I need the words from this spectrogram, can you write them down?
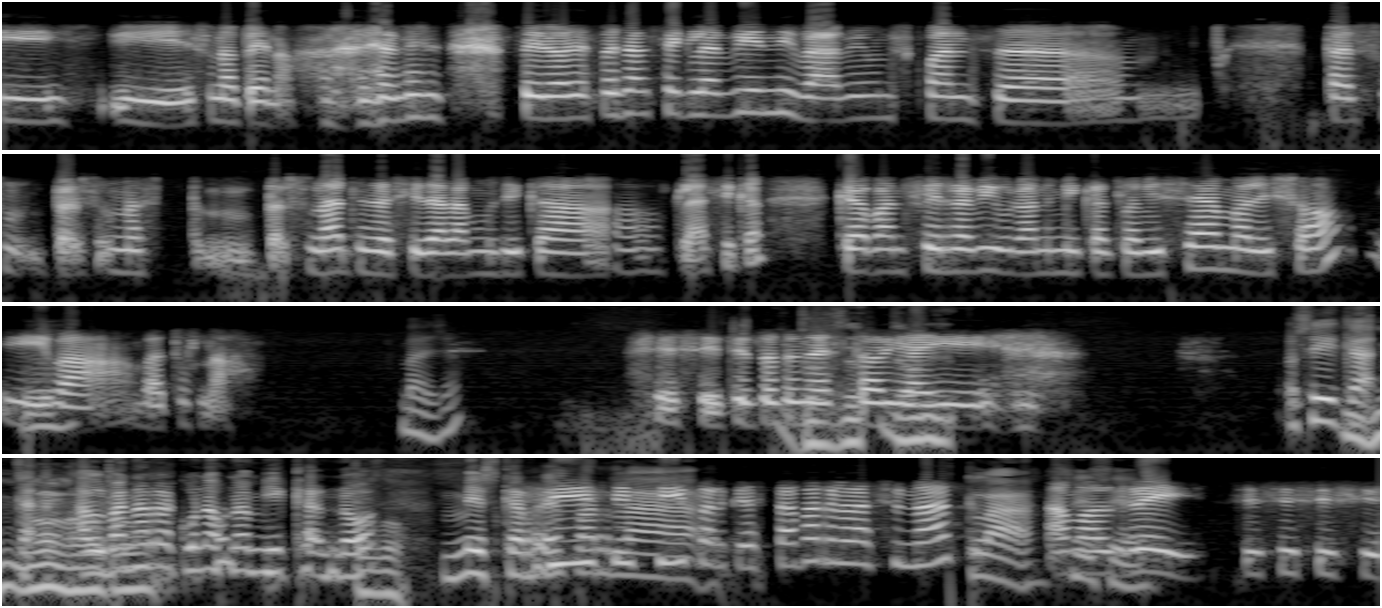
i, I és una pena, realment. Però després al segle XX hi va haver uns quants eh, perso persones, personatges així de la música clàssica que van fer reviure una mica el clavicèmbal i això, i Mm. va, va tornar. Vaja. Sí, sí, té tota una Doncs història i... O sigui que, que No, no, el van arraconar una mica, no? Perdó. Més que res Sí, per sí, la... sí, perquè estava relacionat Clar, amb sí, el sí. rei. Sí, sí, sí, sí.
